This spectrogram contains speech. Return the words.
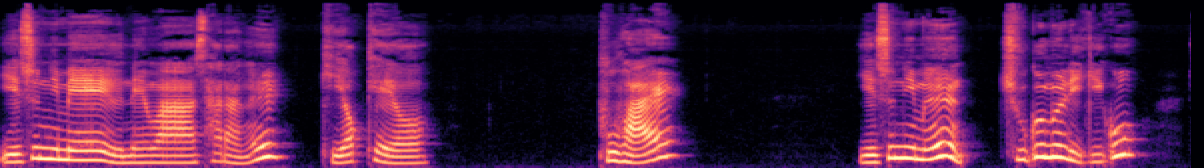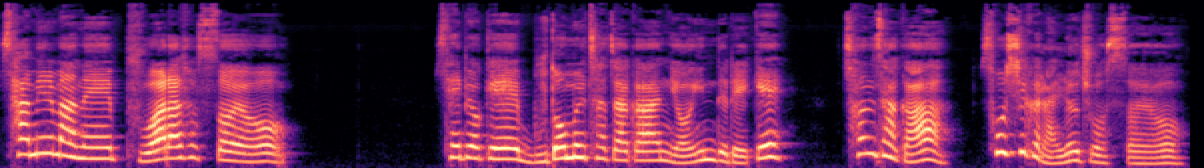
예수님의 은혜와 사랑을 기억해요. 부활. 예수님은 죽음을 이기고 3일 만에 부활하셨어요. 새벽에 무덤을 찾아간 여인들에게 천사가 소식을 알려주었어요.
